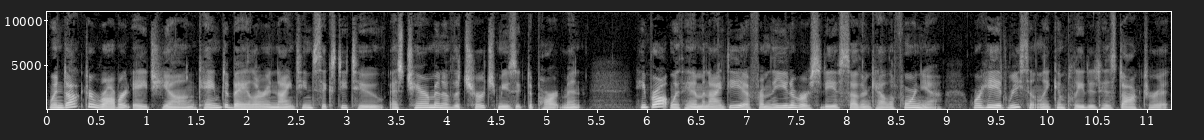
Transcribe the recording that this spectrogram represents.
When Dr. Robert H. Young came to Baylor in 1962 as chairman of the church music department, he brought with him an idea from the University of Southern California, where he had recently completed his doctorate.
